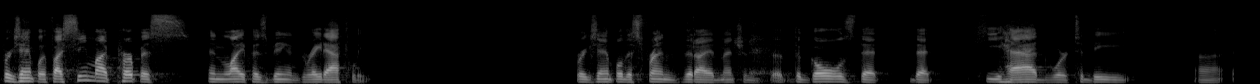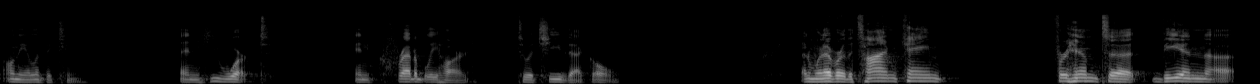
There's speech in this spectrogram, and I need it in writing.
For example, if I see my purpose in life as being a great athlete, for example, this friend that I had mentioned, the, the goals that, that he had were to be uh, on the Olympic team. And he worked incredibly hard to achieve that goal. And whenever the time came for him to be in a,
